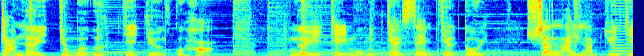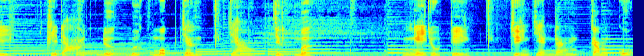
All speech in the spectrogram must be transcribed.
trả lời cho mơ ước về giường của họ. Người thì muốn chờ xem vợ tôi sẽ lại làm chuyện gì khi đã được bước một chân vào giấc mơ. Ngày đầu tiên, chuyện gian nắng cầm cuốc,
